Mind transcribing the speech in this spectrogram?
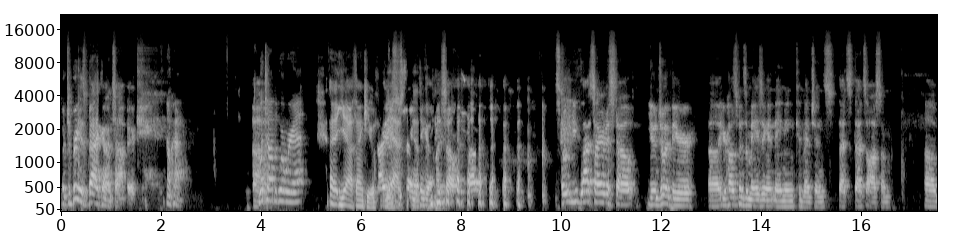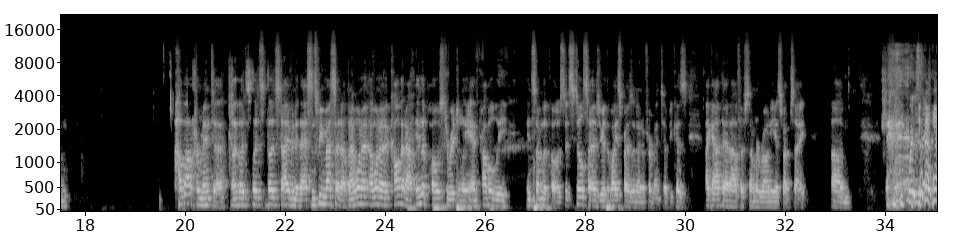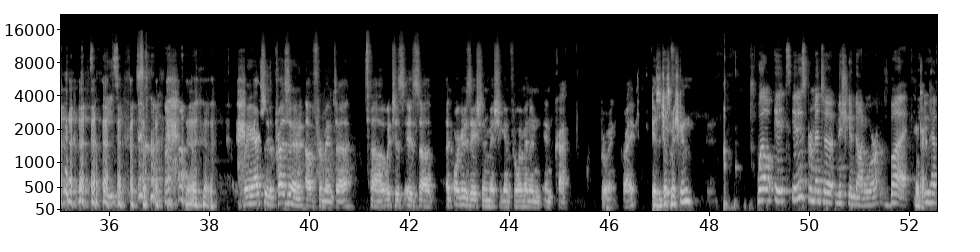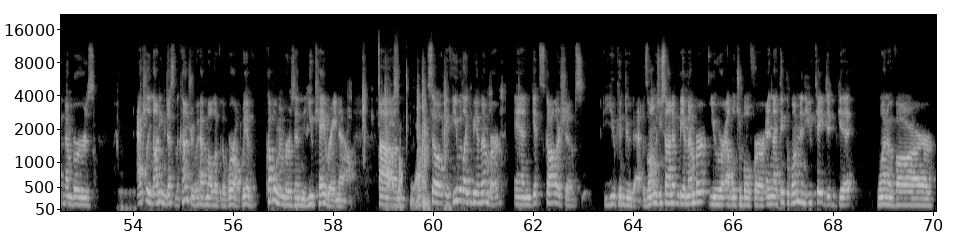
But to bring us back on topic. Okay. Uh, what topic were we at? Uh, yeah, thank you. I was yeah. just trying yep. to think of that myself. um, so you got Siren Stout. You enjoy beer. Uh, your husband's amazing at naming conventions. That's that's awesome. Um, how about Fermenta? Uh, let's let's let's dive into that since we messed that up, and I want to I want to call that out in the post originally, and probably in some of the posts. It still says you're the vice president of Fermenta because I got that off of some erroneous website. Um, we're the but you're actually the president of Fermenta, uh, which is is uh, an organization in Michigan for women in, in craft brewing, right? Is it just it's, Michigan? Well, it's it is fermentamichigan.org, but okay. we do have members. Actually, not even just in the country, we have them all over the world. We have a couple members in the UK right now. Um, So, if you would like to be a member and get scholarships, you can do that. As long as you sign up and be a member, you are eligible for. And I think the woman in the UK did get one of our.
